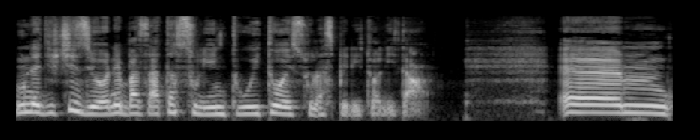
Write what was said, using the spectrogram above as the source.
una decisione basata sull'intuito e sulla spiritualità. Ehm,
